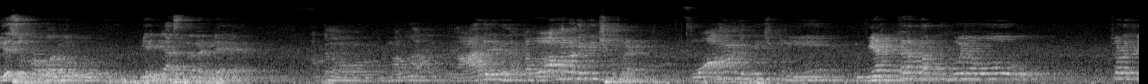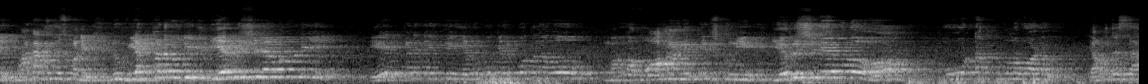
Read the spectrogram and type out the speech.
యేసు వారు ఏం చేస్తున్నారంటే అతను మళ్ళా ఆడిన మీద అక్కడ వాహనం ఎక్కించుకున్నాడు వాహనం ఎక్కించుకుని నువ్వు ఎక్కడ తప్పిపోయావో చూడండి మాట అర్థం చేసుకోండి నువ్వు ఎక్కడ నుండి? ఏ విషయంలో నుండి. ఎక్కడికైతే ఎరుపుకి వెళ్ళిపోతున్నావో మళ్ళా వాహనాన్ని ఎక్కించుకుని ఎరుషులేములో పూట కూలవాడు. ఎవరు తెలుసా?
